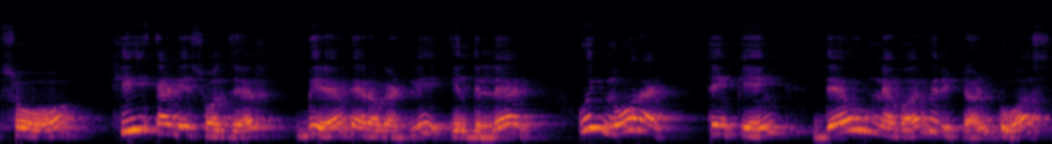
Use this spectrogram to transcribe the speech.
so he and his soldiers behaved arrogantly in the land with no right, thinking they would never be returned to us.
